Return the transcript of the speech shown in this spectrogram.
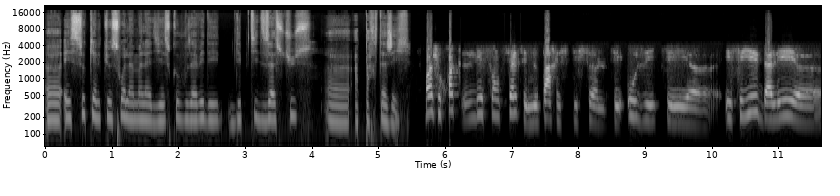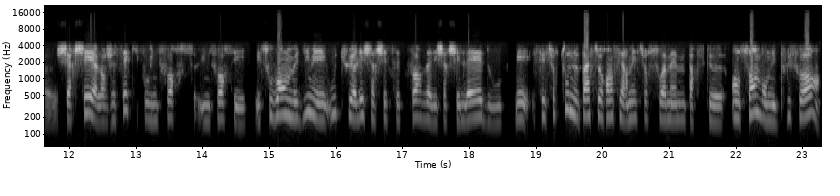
euh, et ce quelle que soit la maladie? Est-ce que vous avez des des, petites astuces euh, à partager? Moi, je crois que l'essentiel, c'est ne pas rester seul, c'est oser, c'est euh, essayer d'aller euh, chercher. Alors, je sais qu'il faut une force, une force, et, souvent on me dit, mais où tu allais chercher cette force, d'aller chercher l'aide, ou mais c'est surtout ne pas se renfermer sur soi-même, parce que ensemble, on est plus fort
